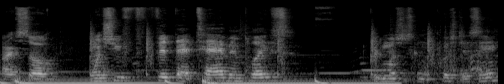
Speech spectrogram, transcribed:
All right, so once you fit that tab in place, you're pretty much just gonna push this in.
